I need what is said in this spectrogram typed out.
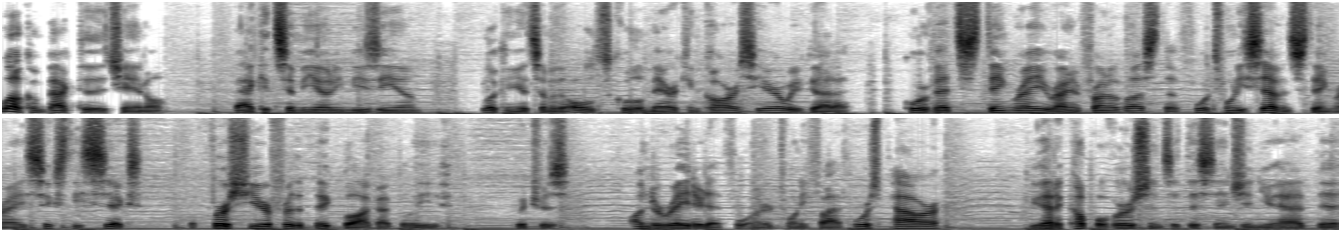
Welcome back to the channel. Back at Simeone Museum, looking at some of the old school American cars here. We've got a Corvette Stingray right in front of us, the 427 Stingray 66. The first year for the big block, I believe, which was underrated at 425 horsepower. You had a couple versions of this engine. You had the,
